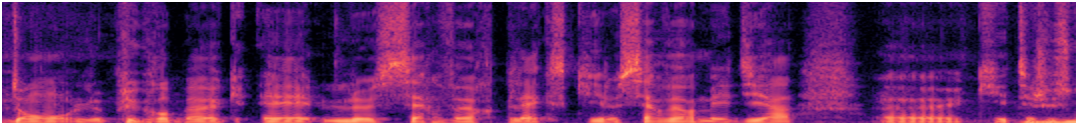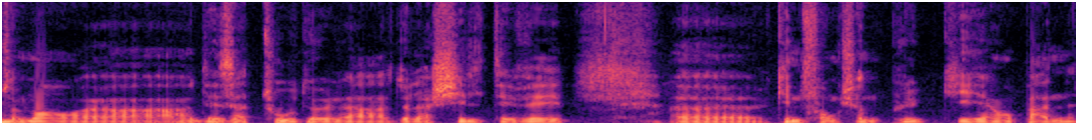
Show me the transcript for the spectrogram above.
dont le plus gros bug est le serveur Plex, qui est le serveur média, euh, qui était mhm. justement euh, un des atouts de la de la Shield TV, euh, qui ne fonctionne plus, qui est en panne.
